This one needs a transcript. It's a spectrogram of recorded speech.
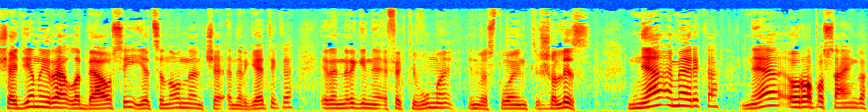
šiai dienai yra labiausiai į atsinaujinančią energetiką ir energinį efektyvumą investuojanti šalis. Ne Amerika, ne ES,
